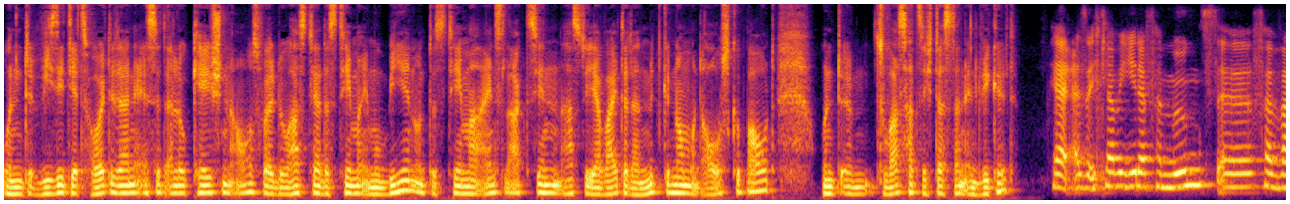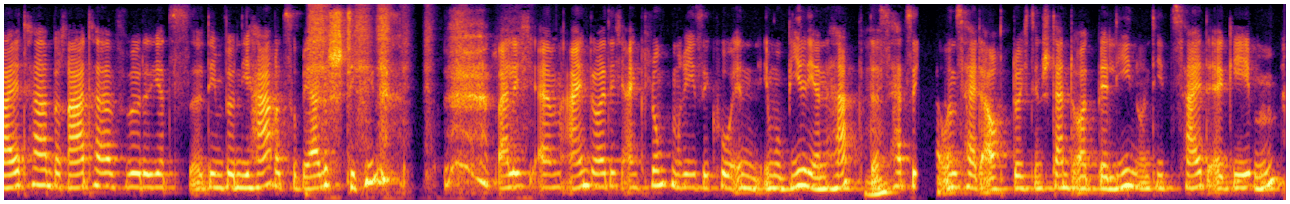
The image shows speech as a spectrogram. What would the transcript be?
Und wie sieht jetzt heute deine Asset Allocation aus? Weil du hast ja das Thema Immobilien und das Thema Einzelaktien hast du ja weiter dann mitgenommen und ausgebaut. Und ähm, zu was hat sich das dann entwickelt? Ja, also ich glaube, jeder Vermögensverwalter, äh, Berater würde jetzt, äh, dem würden die Haare zu Berge stehen, weil ich ähm, eindeutig ein Klumpenrisiko in Immobilien habe. Mhm. Das hat sich bei uns halt auch durch den Standort Berlin und die Zeit ergeben.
